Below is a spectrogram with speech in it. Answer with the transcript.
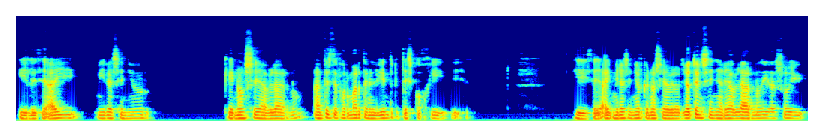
Y le dice, ay, mira Señor, que no sé hablar, ¿no? Antes de formarte en el vientre te escogí, dice. Y dice, ay, mira Señor, que no sé hablar, yo te enseñaré a hablar, no digas soy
